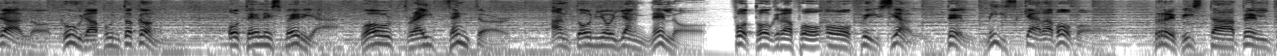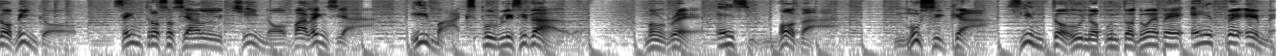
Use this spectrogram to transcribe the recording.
LaLocura.com, Hotel Esperia, World Trade Center, Antonio Yagnelo, fotógrafo oficial del Miss Carabobo, Revista del Domingo, Centro Social Chino Valencia, IMAX Publicidad, Monre es moda, música 101.9 FM,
